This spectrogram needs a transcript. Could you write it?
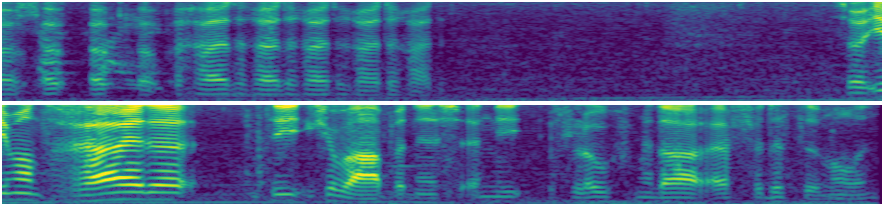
Oh, oh, oh, oh. Rijden, rijden, rijden, rijden, rijden. Zo iemand rijden die gewapend is en die vloog me daar even de tunnel in.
